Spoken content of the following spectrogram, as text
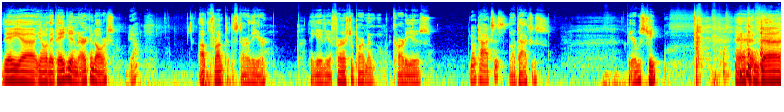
They uh, you know they paid you in American dollars yeah. up front at the start of the year. They gave you a furnished apartment, a car to use, No taxes. no taxes. Beer was cheap, and uh,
